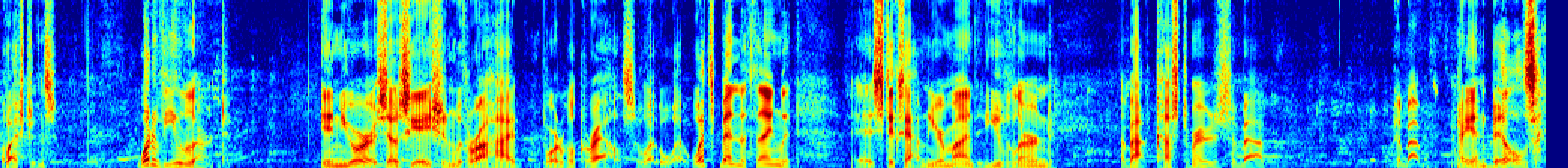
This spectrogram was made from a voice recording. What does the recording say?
questions. What have you learned in your association with Rawhide Portable Corrals? What, what, what's been the thing that uh, sticks out in your mind that you've learned about customers, about about paying bills?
